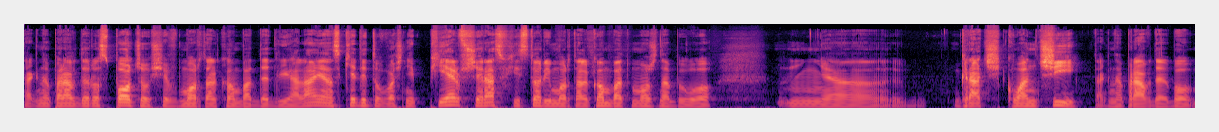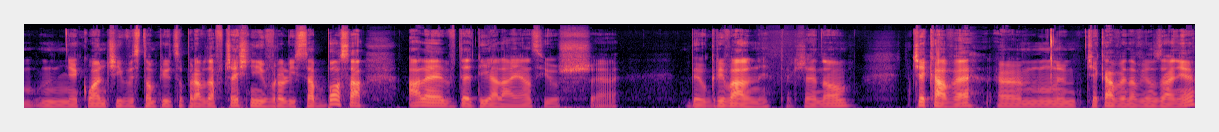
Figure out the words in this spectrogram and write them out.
tak naprawdę rozpoczął się w Mortal Kombat Deadly Alliance, kiedy to właśnie pierwszy raz w historii Mortal Kombat można było mm, e, grać Quan Chi tak naprawdę, bo mm, Quan Chi wystąpił co prawda wcześniej w roli Sub-Bossa, ale w Deadly Alliance już e, był grywalny. Także no, ciekawe, ciekawe nawiązanie.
